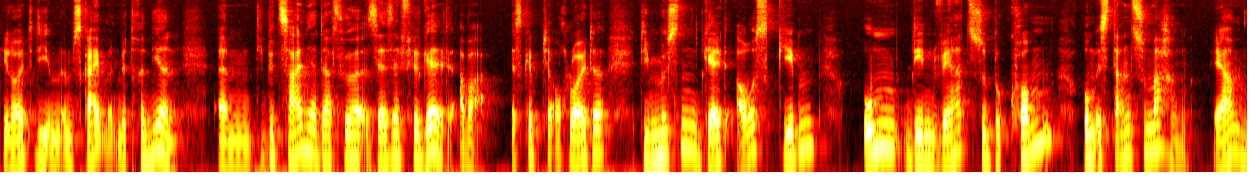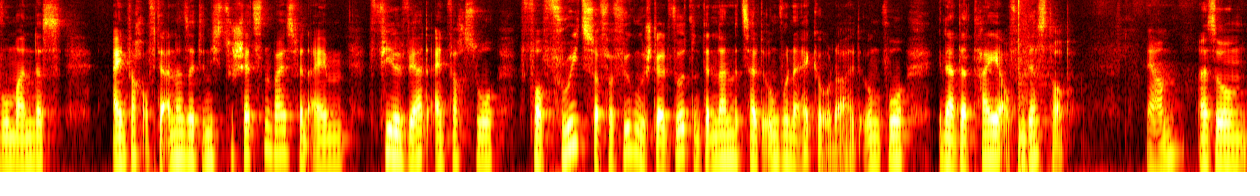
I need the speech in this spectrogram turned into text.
Die Leute, die im, im Skype mit mir trainieren, ähm, die bezahlen ja dafür sehr, sehr viel Geld. Aber es gibt ja auch Leute, die müssen Geld ausgeben, um den Wert zu bekommen, um es dann zu machen. Ja, wo man das einfach auf der anderen Seite nicht zu schätzen weiß, wenn einem viel Wert einfach so for free zur Verfügung gestellt wird und dann landet es halt irgendwo in der Ecke oder halt irgendwo in der Datei auf dem Desktop. Ja, also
